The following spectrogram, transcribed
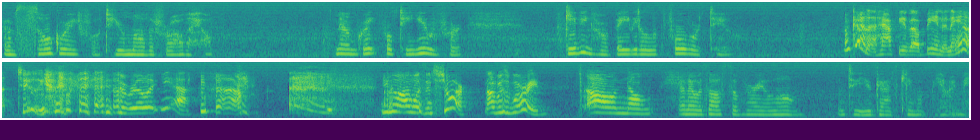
And I'm so grateful to your mother for all the help. Now, I'm grateful to you for giving her a baby to look forward to. I'm kind of happy about being an aunt, too. really? yeah. You know, I wasn't sure. I was worried. Oh, no. And I was also very alone until you guys came up behind me.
